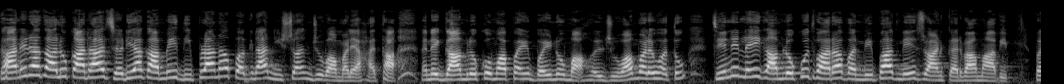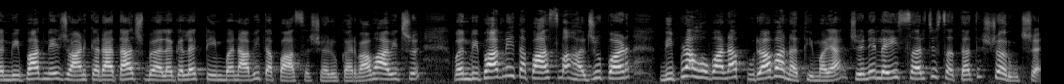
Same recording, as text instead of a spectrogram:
ધાનેરા તાલુકાના જડિયા ગામે દીપડાના પગના નિશાન જોવા મળ્યા હતા અને ગામ લોકોમાં પણ ભયનો માહોલ જોવા મળ્યો હતો, જેને લઈ ગામ લોકો દ્વારા વન વિભાગને જાણ કરવામાં આવી. વન વિભાગને જાણ કરાતા જ બે અલગ અલગ ટીમ બનાવી તપાસ શરૂ કરવામાં આવી છે. વન વિભાગની તપાસમાં હજુ પણ દીપડા હોવાના પુરાવા નથી મળ્યા, જેને લઈ સર્ચ સતત શરૂ છે.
